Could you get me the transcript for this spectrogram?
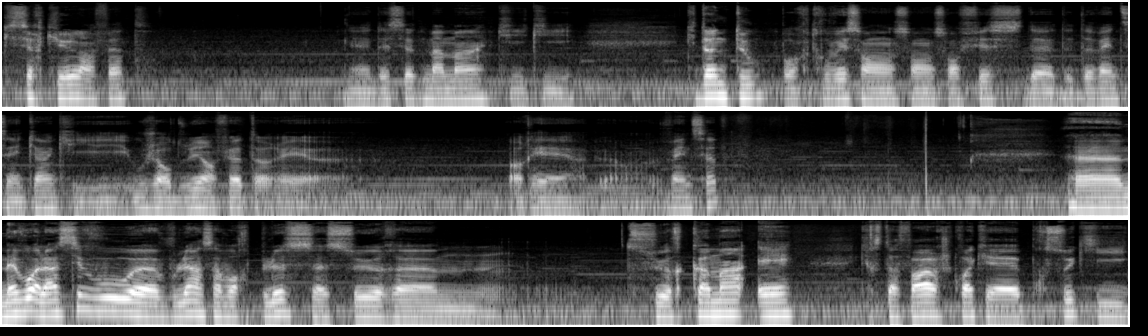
qui circulent, en fait. de cette maman qui... qui donne tout pour retrouver son, son, son fils de, de, de, 25 ans qui aujourd'hui en fait aurait euh, aurait 27. Euh, mais voilà, si vous euh, voulez en savoir plus sur euh, sur comment est Christopher, je crois que pour ceux qui,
